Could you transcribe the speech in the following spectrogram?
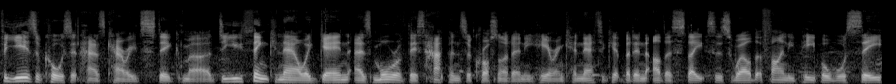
For years, of course, it has carried stigma. Do you think now, again, as more of this happens across not only here in Connecticut but in other states as well, that finally people will see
